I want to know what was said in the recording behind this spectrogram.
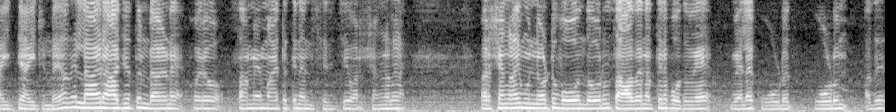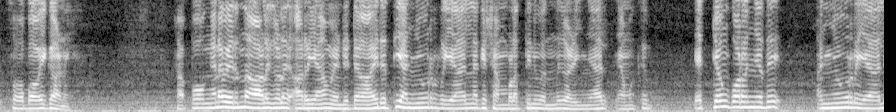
റേറ്റ് ആയിട്ടുണ്ട്. അത് എല്ലാ രാജ്യത്തും ഉണ്ടാകണ ഓരോ സമയമാറ്റത്തിനനുസരിച്ച് വർഷങ്ങളെ വർഷങ്ങളെ മുന്നോട്ട് പോകും തോറും സാധനത്തിന് പൊതുവെ വില കൂടും. അത് സ്വാഭാവികമാണ്. അപ്പോൾ ഇങ്ങനെ വരുന്ന ആളുകൾ അറിയാൻ വേണ്ടിയിട്ട് ആയിരത്തി അഞ്ഞൂറ് റിയാലിനൊക്കെ ശമ്പളത്തിന് വന്നു കഴിഞ്ഞാൽ നമുക്ക് ഏറ്റവും കുറഞ്ഞത് അഞ്ഞൂറ് റിയാൽ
